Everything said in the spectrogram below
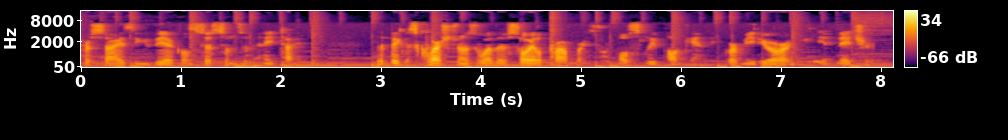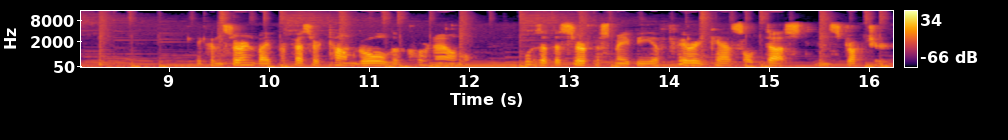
for sizing vehicle systems of any type. The biggest question was whether soil properties were mostly volcanic or meteoric in nature. A concern by Professor Tom Gold of Cornell was that the surface may be a fairy castle dust in structure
